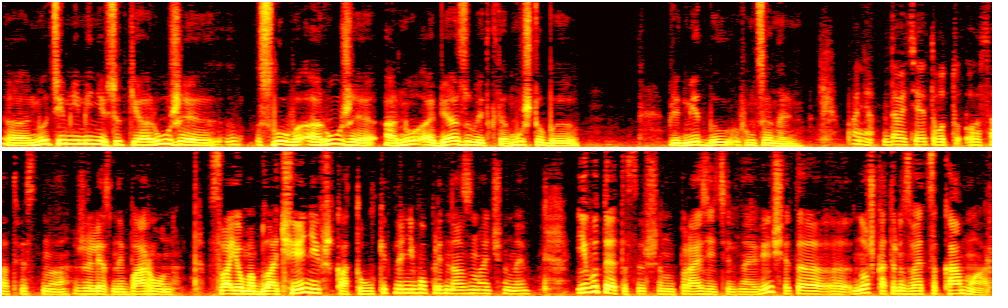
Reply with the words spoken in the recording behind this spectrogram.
Э, Но, тем не менее, все-таки оружие, слово «оружие», оно обязывает к тому, чтобы предмет был функциональным. Понятно. Давайте это вот, э, соответственно, железный барон в своем облачении, в шкатулке для него предназначенной. И вот это совершенно поразительная вещь. Это нож, который называется комар.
